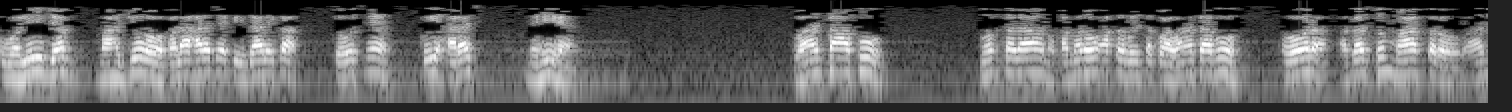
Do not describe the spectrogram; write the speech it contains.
ولی جب محجور ہو، فلا حرج فی ذالک تو اس میں کوئی حرج نہیں ہے۔ وان تعفو مبتدا خبر ہو اقرب التقوی وان تعفو اور اگر تم معاف کرو وان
